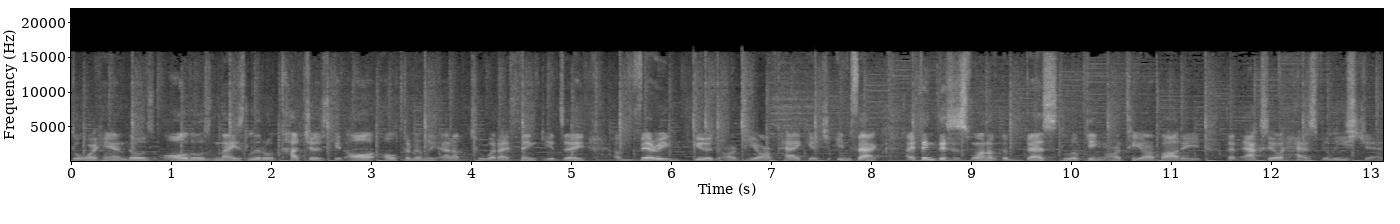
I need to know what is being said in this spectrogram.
door handles, all those nice little touches. It all ultimately add up to what I think is a, a very good RTR package. In fact, I think this is one of the best looking RTR body that Axial has released yet.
